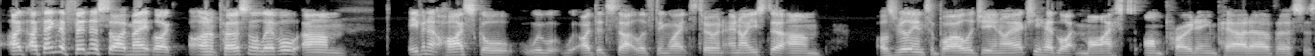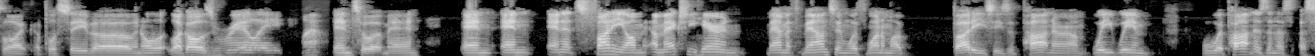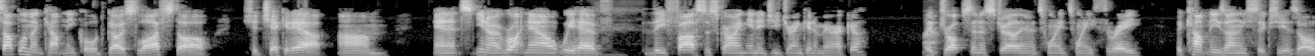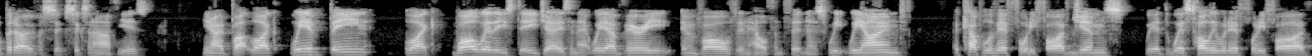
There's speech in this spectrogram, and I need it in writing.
I, I think the fitness side, mate. Like on a personal level, um, even at high school, we, we, I did start lifting weights too, and, and I used to um, I was really into biology, and I actually had like mice on protein powder versus like a placebo, and all. Like I was really wow. into it, man. And and and it's funny. I'm I'm actually here in Mammoth Mountain with one of my buddies. He's a partner. Um, we we we're partners in a, a supplement company called Ghost Lifestyle. Should check it out. Um, and it's you know right now we have the fastest growing energy drink in America. Wow. It drops in Australia in 2023. The company's only six years old, but over six six and a half years. You know, but like we have been like while we're these DJs and that, we are very involved in health and fitness. We we owned a couple of F45 mm-hmm. gyms. We had the West Hollywood F45.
